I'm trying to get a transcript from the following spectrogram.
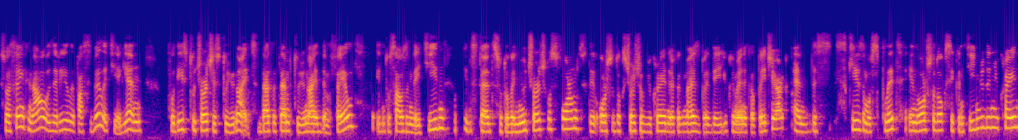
So I think now is a real possibility, again, for these two churches to unite. That attempt to unite them failed in 2018. Instead, sort of a new church was formed, the Orthodox Church of Ukraine, recognized by the ecumenical patriarch. And this schism of split in Orthodoxy continued in Ukraine.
